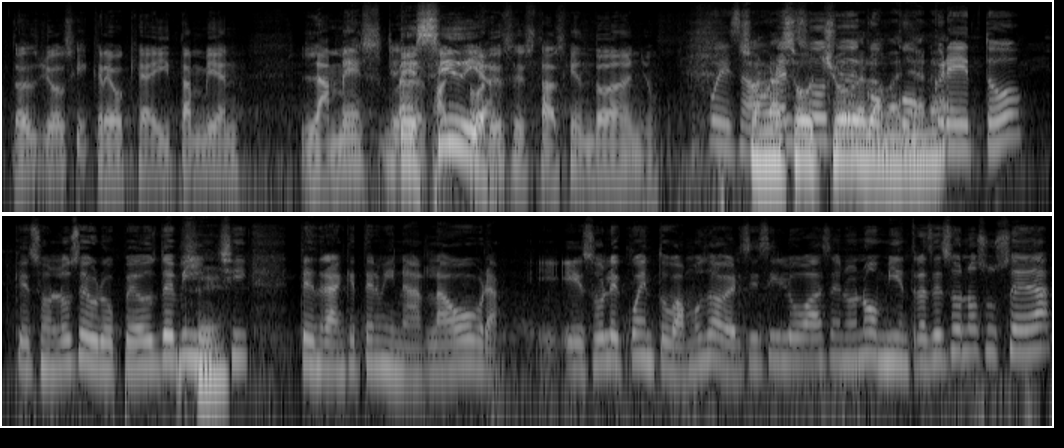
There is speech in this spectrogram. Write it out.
Entonces yo sí creo que ahí también la mezcla Desidia. de factores está haciendo daño. Pues Son ahora las el socio de, de la Con mañana. Concreto, que son los europeos de Sí. Vinci, tendrán que terminar la obra. E- Eso le cuento, vamos a ver si sí lo hacen o no. Mientras eso no suceda,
